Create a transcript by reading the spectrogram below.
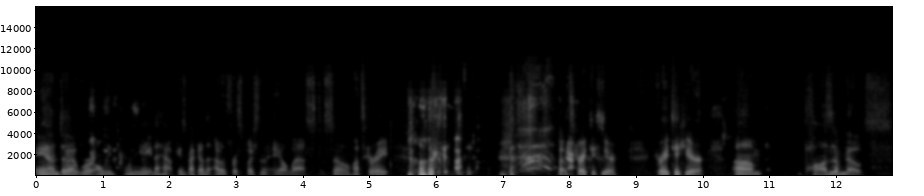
And uh, we're only 28 and a half games back out of, the, out of first place in the AL West. So that's great. That's great to hear. Great to hear. Um, positive notes.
